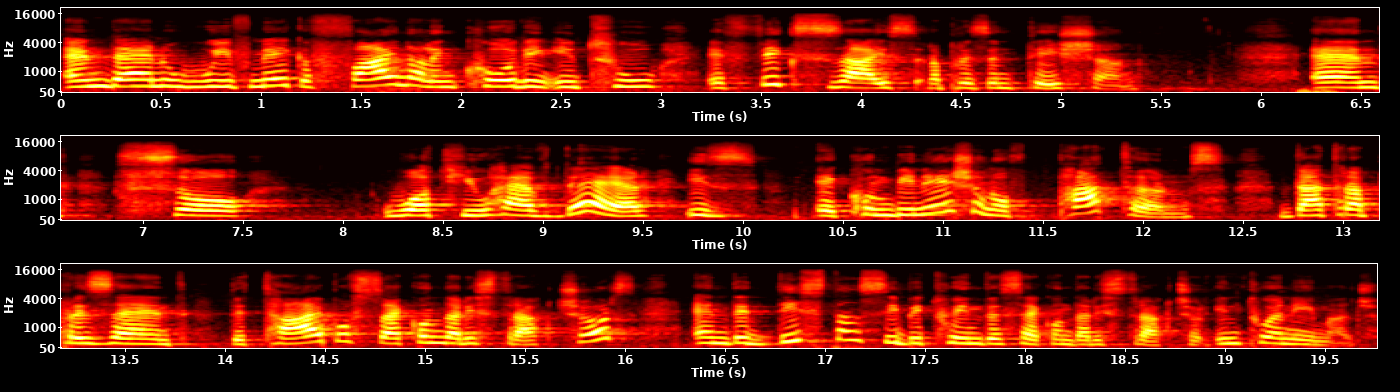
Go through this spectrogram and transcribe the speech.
and then we make a final encoding into a fixed size representation. And so what you have there is a combination of patterns that represent the type of secondary structures and the distance between the secondary structure into an image.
